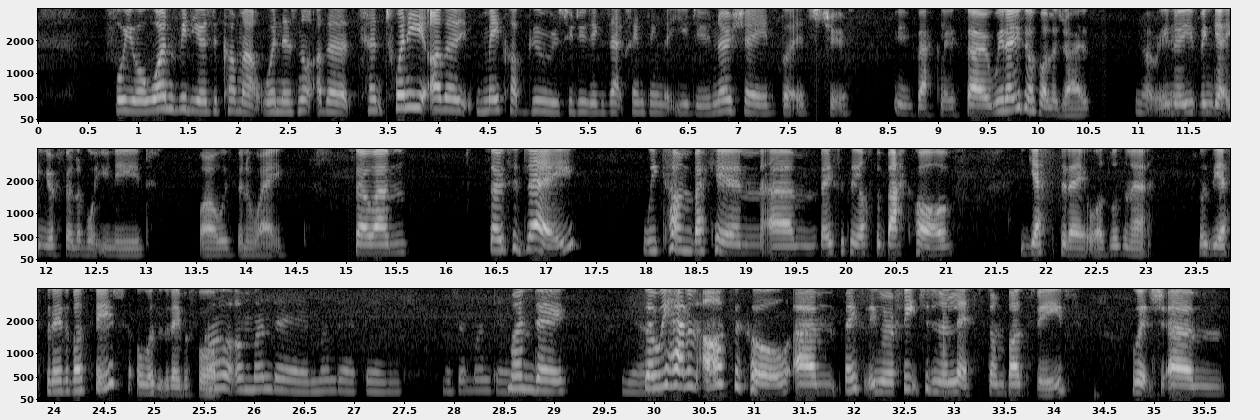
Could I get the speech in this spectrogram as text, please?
for your one video to come out when there's not other 10, 20 other makeup gurus who do the exact same thing that you do? No shade, but it's true. Exactly. So we don't need to apologize. Not really. You know, you've been getting your fill of what you need while we've been away. So um, so today we come back in um, basically off the back of yesterday. It was, wasn't it? Was yesterday the BuzzFeed or was it the day before? Oh, on Monday. Monday, I think. Was it Monday? Monday. Yeah. So we had an article. Um, basically, we were featured in a list on BuzzFeed, which um,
